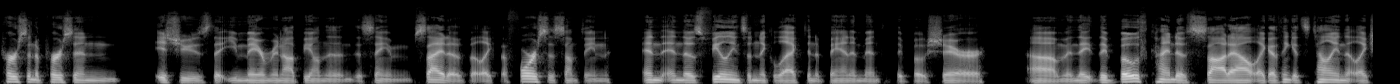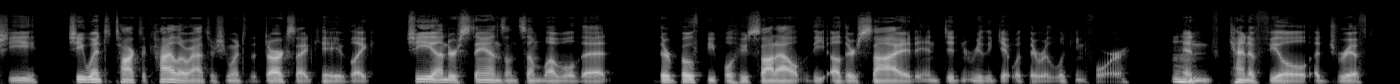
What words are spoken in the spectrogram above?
person to person issues that you may or may not be on the the same side of, but like the force is something, and and those feelings of neglect and abandonment that they both share, um, and they they both kind of sought out. Like I think it's telling that like she she went to talk to Kylo after she went to the dark side cave, like she understands on some level that they're both people who sought out the other side and didn't really get what they were looking for mm-hmm. and kind of feel adrift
